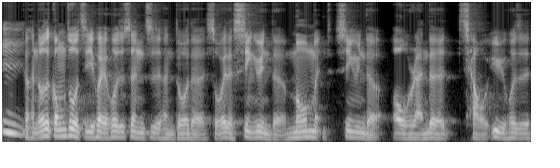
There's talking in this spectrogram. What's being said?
嗯，就很多的工作机会，或是甚至很多的所谓的幸运的 moment、幸运的偶然的巧遇，或是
